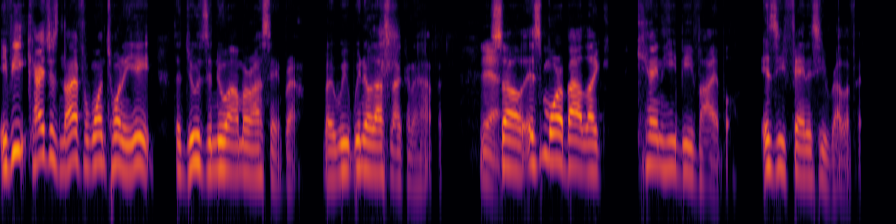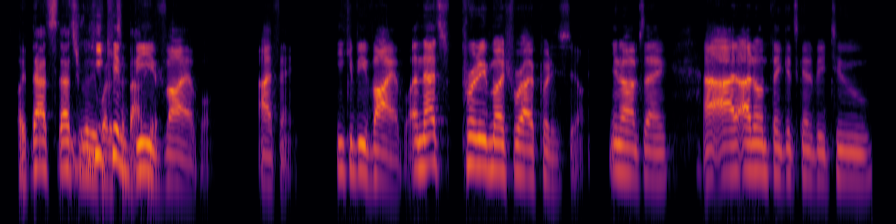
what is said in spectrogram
if he catches nine for 128, the dude's the new Amon-Ra St. Brown. But we, we know that's not going to happen. Yeah. So it's more about like, can he be viable? Is he fantasy relevant? Like that's that's really he what can be here. viable. I think he can be viable, and that's pretty much where I put his ceiling. You know what I'm saying? I I don't think it's going to be too.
